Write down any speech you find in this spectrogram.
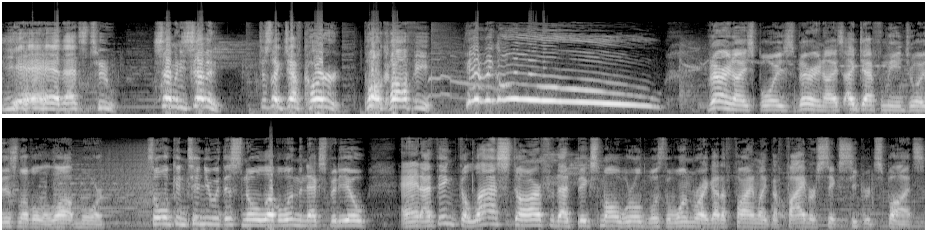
Yeah, that's two. 77! Just like Jeff Carter! Paul Coffey! Here we go! Very nice, boys. Very nice. I definitely enjoy this level a lot more. So we'll continue with this snow level in the next video. And I think the last star for that big small world was the one where I gotta find like the five or six secret spots.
